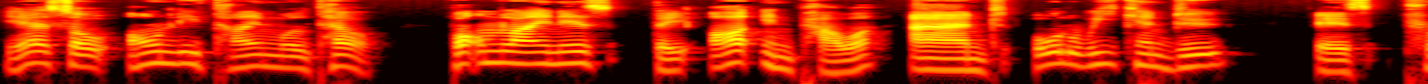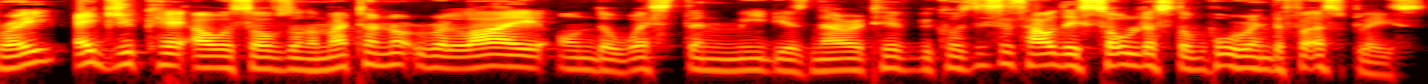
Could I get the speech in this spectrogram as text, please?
Yeah, so only time will tell. Bottom line is they are in power and all we can do is pray, educate ourselves on the matter, not rely on the Western media's narrative because this is how they sold us the war in the first place.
